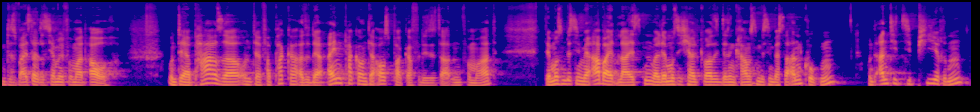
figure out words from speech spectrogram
Und das weiß halt das YAML-Format auch. Und der Parser und der Verpacker, also der Einpacker und der Auspacker für dieses Datenformat, der muss ein bisschen mehr Arbeit leisten, weil der muss sich halt quasi den Krams ein bisschen besser angucken und antizipieren,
